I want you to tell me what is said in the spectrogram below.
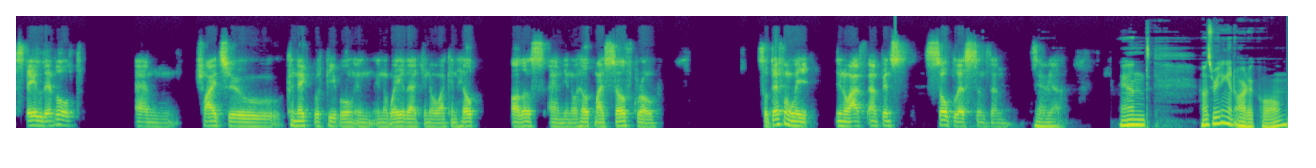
stay leveled and try to connect with people in in a way that you know I can help others and you know help myself grow. So definitely, you know, I've I've been so blessed since then. So yeah. yeah. And I was reading an article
